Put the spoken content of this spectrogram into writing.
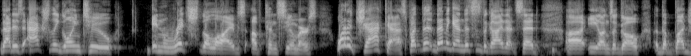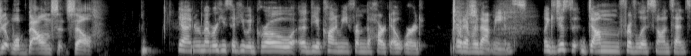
that is actually going to enrich the lives of consumers. What a jackass. But th- then again, this is the guy that said uh, eons ago the budget will balance itself. Yeah. And remember, he said he would grow uh, the economy from the heart outward, whatever that means. Like just dumb, frivolous nonsense.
